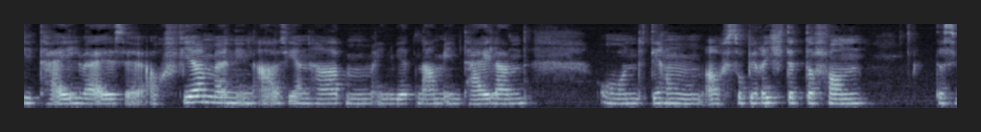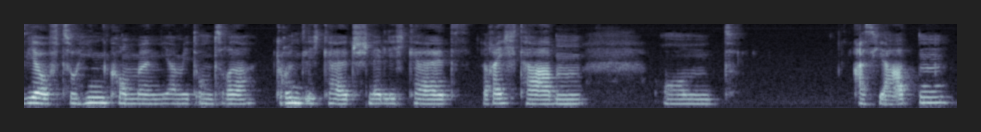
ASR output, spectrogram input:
die teilweise auch Firmen in Asien haben, in Vietnam, in Thailand. Und die haben auch so berichtet davon, dass wir oft so hinkommen, ja mit unserer Gründlichkeit, Schnelligkeit, Recht haben. Und Asiaten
